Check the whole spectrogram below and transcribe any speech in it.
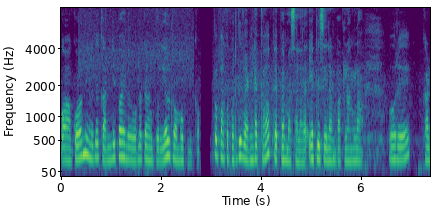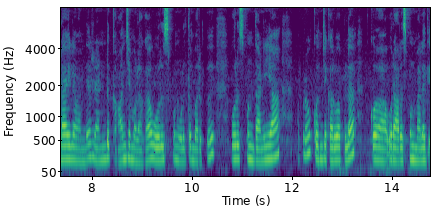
குழந்தைங்களுக்கு கண்டிப்பாக இந்த உருளைக்கிழங்கு பொரியல் ரொம்ப பிடிக்கும். இப்போ பார்க்க போகிறது வெண்டைக்காய் பெப்பர் மசாலா எப்படி செய்யலான்னு பார்க்கலாங்களா? ஒரு கடாயில் வந்து ரெண்டு காஞ்ச மிளகா ஒரு ஸ்பூன் உளுத்தம்பருப்பு ஒரு ஸ்பூன் தனியா அப்புறம் கொஞ்சம் கருவேப்பிலை ஒரு அரை ஸ்பூன் மிளகு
